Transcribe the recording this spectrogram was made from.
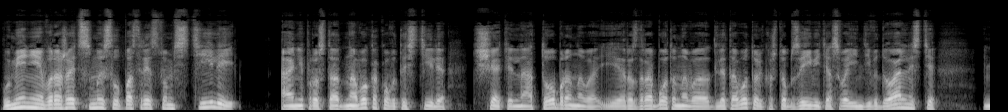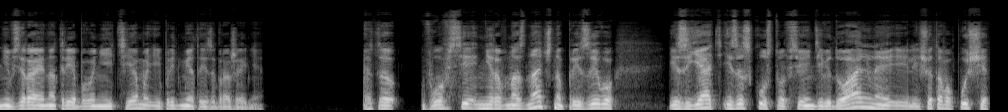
Умение выражать смысл посредством стилей а не просто одного какого-то стиля, тщательно отобранного и разработанного для того только, чтобы заявить о своей индивидуальности, невзирая на требования темы и предмета изображения. Это вовсе не равнозначно призыву изъять из искусства все индивидуальное или еще того пуще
